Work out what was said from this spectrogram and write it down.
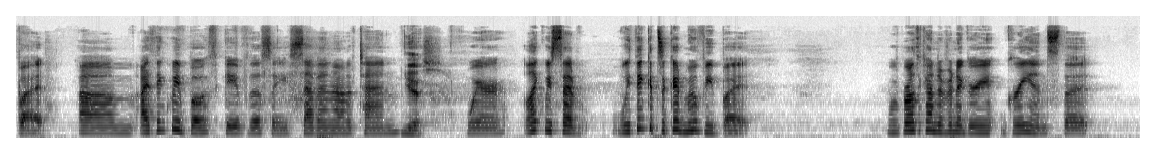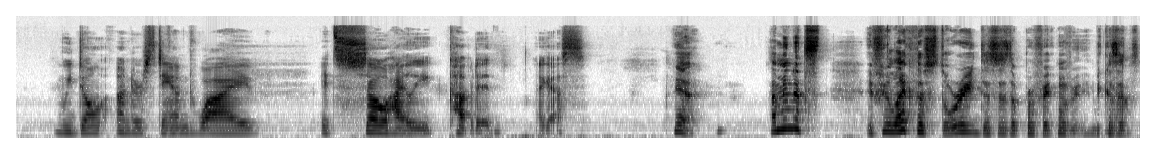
but um, I think we both gave this a seven out of ten. Yes. Where, like we said, we think it's a good movie, but we're both kind of in agree- agreement that we don't understand why it's so highly coveted. I guess. Yeah. I mean, it's if you like the story, this is the perfect movie because Yeah. it's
